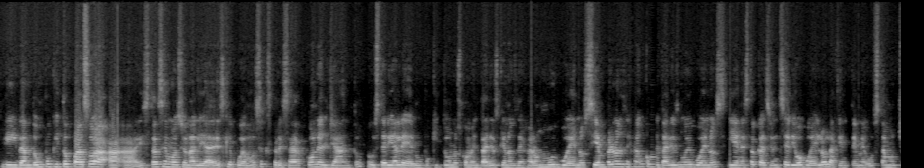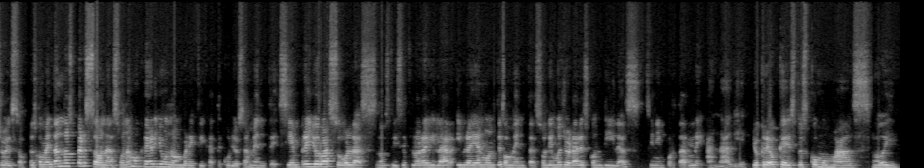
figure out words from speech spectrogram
Y dando un poquito paso a, a estas emocionalidades que podemos expresar con el llanto, me gustaría leer un poquito unos comentarios que nos dejaron muy buenos, siempre nos dejan comentarios muy buenos y en esta ocasión se dio vuelo la gente me gusta mucho eso. Nos comentan dos personas, una mujer y un hombre, fíjate, curiosamente. Siempre lloro a solas, nos dice Flor Aguilar, y Brian Montes comenta, solemos llorar escondidas sin importarle a nadie. Yo creo que esto es como más, uy,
